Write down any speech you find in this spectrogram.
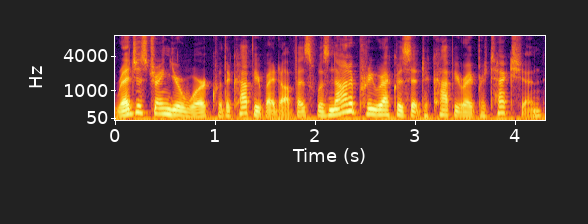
Registering your work with the Copyright Office was not a prerequisite to copyright protection,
